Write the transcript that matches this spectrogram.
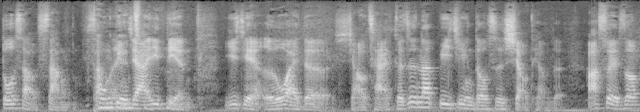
多少赏赏人家一点一点额外的小财，可是那毕竟都是小条的。啊，所以说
